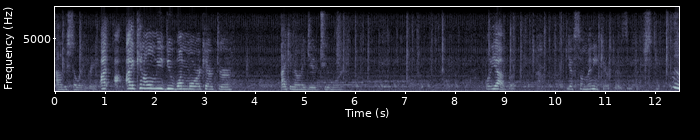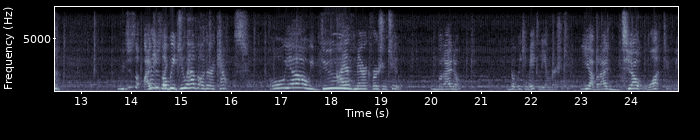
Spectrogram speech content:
I'll be so angry. I, I I can only do one more character. I can only do two more. Well, yeah, but you have so many characters. Just. We just. I Wait, just but like. we do have other accounts. Oh yeah, we do. I have Merrick version 2, but I don't. but we can make Liam version 2. Yeah, but I don't want to make.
